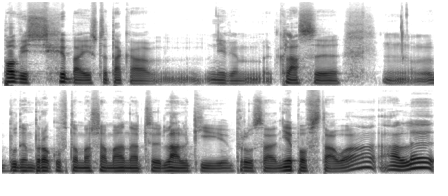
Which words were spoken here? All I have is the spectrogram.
Powieść chyba jeszcze taka, nie wiem, klasy mm, Budembroków Tomasza Mana czy Lalki Prusa nie powstała, ale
